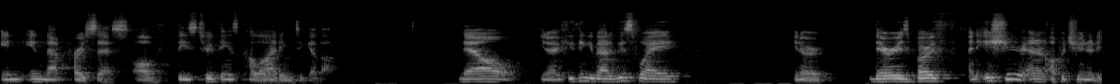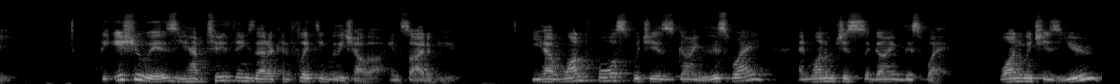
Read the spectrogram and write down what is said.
in in that process of these two things colliding together now you know if you think about it this way you know there is both an issue and an opportunity. The issue is you have two things that are conflicting with each other inside of you. You have one force which is going this way, and one which is going this way. One which is you,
